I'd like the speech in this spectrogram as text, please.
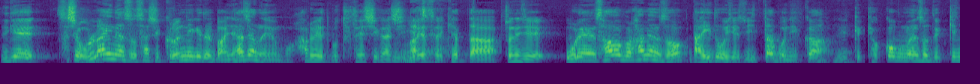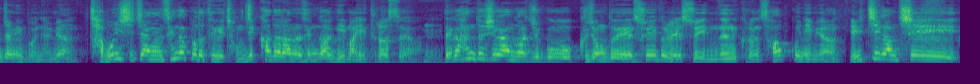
이게 사실 온라인에서 사실 그런 얘기들 많이 하잖아요. 뭐 하루에 뭐 두세 시간씩 맞아요. 일해서 이렇게 했다. 저는 이제 오랜 사업을 하면서 나이도 이제 좀 있다 보니까 음. 이렇게 겪어보면서 느낀 점이 뭐냐면 자본시장은 생각보다 되게 정직하다라는 생각이 많이 들었어요. 음. 내가 한두 시간 가지고 그 정도의 수익을 낼 수 있는 그런 사업군이면 일찌감치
